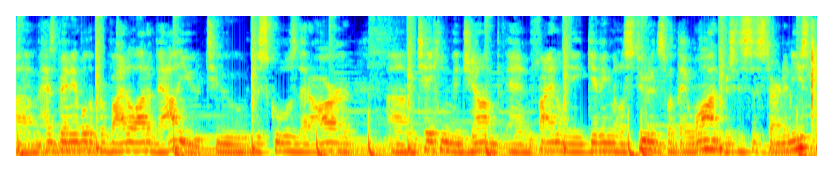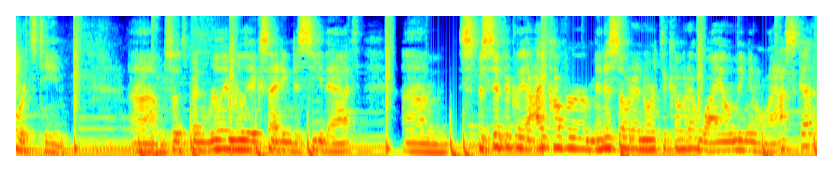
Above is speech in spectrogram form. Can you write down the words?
um, has been able to provide a lot of value to the schools that are um, taking the jump and finally giving those students what they want, which is to start an esports team. Um, so it's been really, really exciting to see that. Um, specifically, I cover Minnesota, North Dakota, Wyoming, and Alaska.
